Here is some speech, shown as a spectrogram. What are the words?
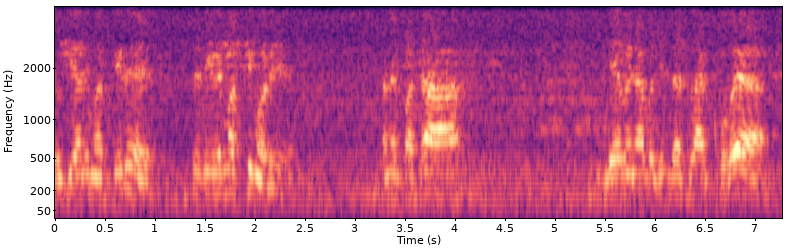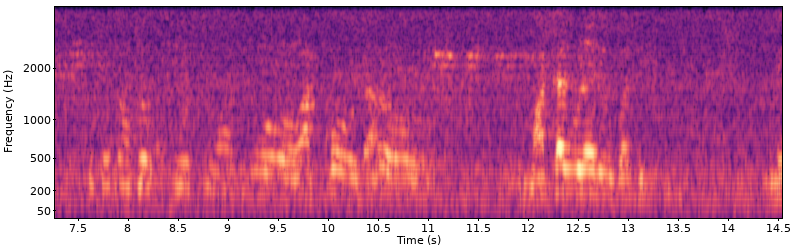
રૂપિયાની મસ્તી રહે તે મસ્તી મસ્તીમાં રહે. અને પાછા બે મહિના પછી દસ લાખ ખોવાયા. આખો દાડો માથા જ ઉડેલું પછી. ને?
